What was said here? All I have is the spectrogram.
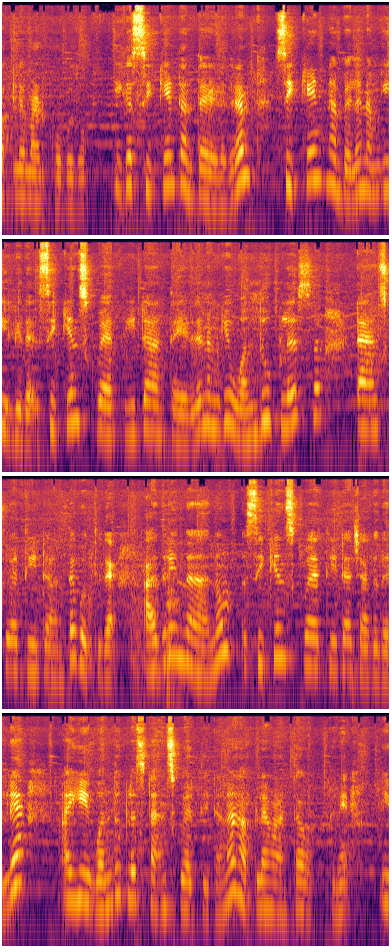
ಅಪ್ಲೈ ಮಾಡ್ಕೋಬೋದು. ಈಗ ಸಿಕೆಂಟ್ ಅಂತ ಹೇಳಿದ್ರೆ ಸಿಕೆಂಟ್ನ ಬೆಲೆ ನಮಗೆ ಇಲ್ಲಿದೆ. ಸಿಕೆಂಡ್ ಸ್ಕ್ವೇರ್ ತೀಟ ಅಂತ ಹೇಳಿದ್ರೆ ನಮಗೆ ಒಂದು ಪ್ಲಸ್ ಟ್ಯಾನ್ ಸ್ಕ್ವೇರ್ ತೀಟ ಅಂತ ಗೊತ್ತಿದೆ. ಅದರಿಂದ ನಾನು ಸಿಕೆಂಡ್ ಸ್ಕ್ವೇರ್ ತೀಟ ಜಾಗದಲ್ಲಿ ಈ ಒಂದು ಪ್ಲಸ್ ಟ್ಯಾನ್ ಸ್ಕ್ವೇರ್ ತೀಟನ ಅಪ್ಲೈ ಮಾಡ್ತಾ ಹೋಗ್ತೀನಿ. ಈ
